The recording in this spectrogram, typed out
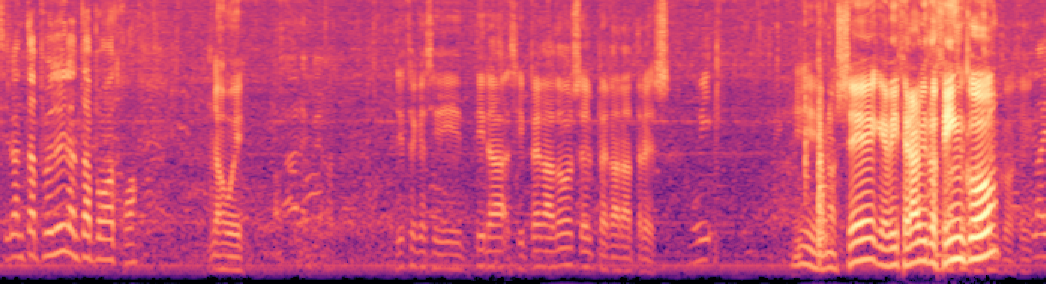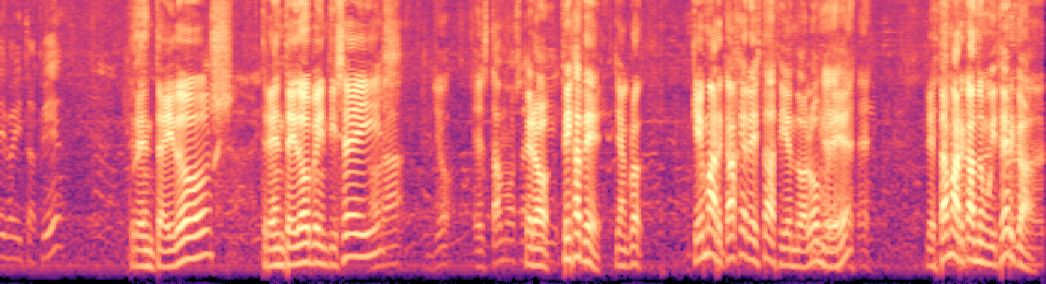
S'il en tape deux, il en tapera trois. Ah, oui. Dice que si tira, si pega dos, él pegará tres. Oui. Y no sé, que dice el árbitro 5, sí. Là, il va y taper. 32, 32-26. Ahora, yo, estamos Pero aquí- fíjate, Jean-Claude, ¿qué marcaje le está haciendo al hombre, eh? Le está marcando muy cerca.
